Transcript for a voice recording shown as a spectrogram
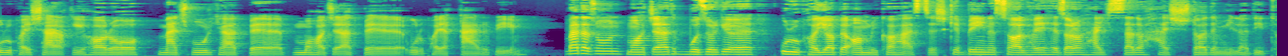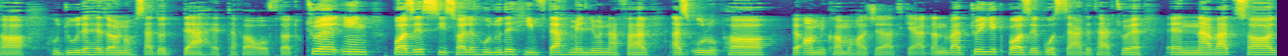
اروپای شرقی ها رو مجبور کرد به مهاجرت به اروپای غربی. بعد از اون مهاجرت بزرگ اروپایی به آمریکا هستش که بین سالهای 1880 میلادی تا حدود 1910 اتفاق افتاد. تو این بازه سی ساله حدود 17 میلیون نفر از اروپا به آمریکا مهاجرت کردن و توی یک بازه گسترده تر توی 90 سال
